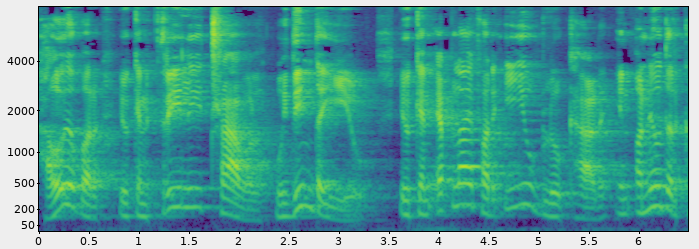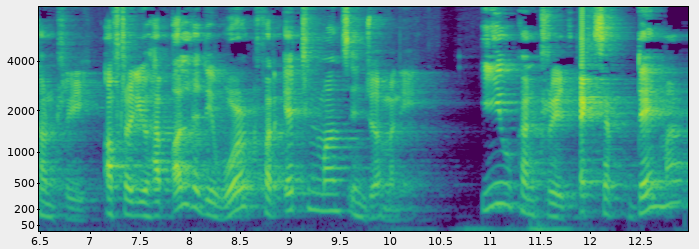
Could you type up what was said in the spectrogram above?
However, you can freely travel within the EU. You can apply for EU Blue Card in another country after you have already worked for 18 months in Germany. EU countries except Denmark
